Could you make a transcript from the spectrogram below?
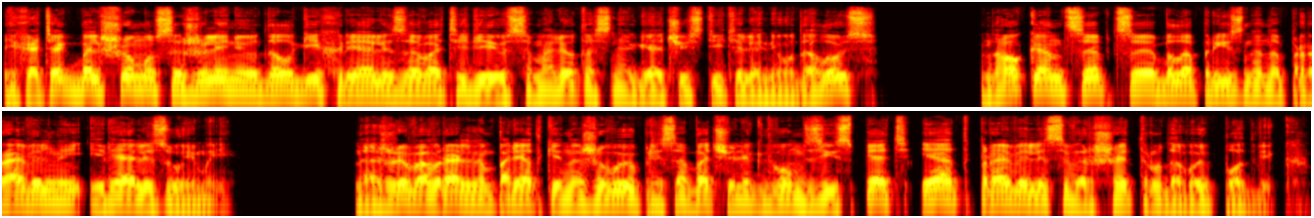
И хотя, к большому сожалению, долгих реализовать идею самолета-снегоочистителя не удалось, но концепция была признана правильной и реализуемой. Ножи в авральном порядке ножевую присобачили к двум ЗИС-5 и отправили совершать трудовой подвиг.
